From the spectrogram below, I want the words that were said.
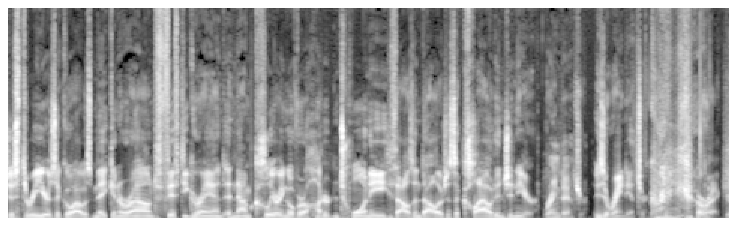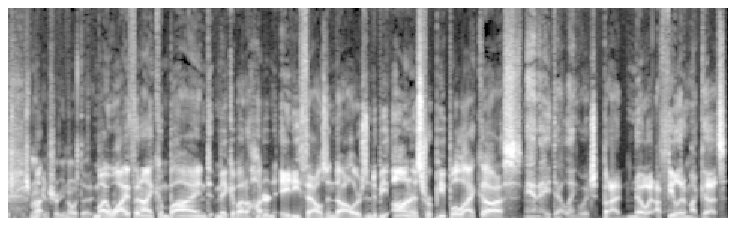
Just three years ago, I was making around 50 grand, and now I'm clearing over $120,000 as a cloud engineer. Rain dancer. He's a rain dancer. Correct. Just, just making my, sure you know what that is. My wife and I combined make about $180,000. And to be honest, for people like us, man, I hate that language, but I know it. I feel it in my guts.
